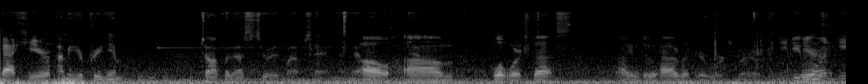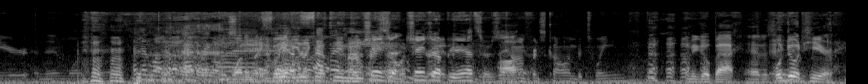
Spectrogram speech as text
back here. I mean, your pregame talk with us too is what I'm saying. Yeah. Oh, um, what works best? I can do it however. Your works better. Can you do Here. one here and then one there? And then one every One in the each- front. every- Fifteen every- minutes. Change, That up, change up your answers. Uh, yeah. Conference call in between. Let me go back. We'll do it here.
